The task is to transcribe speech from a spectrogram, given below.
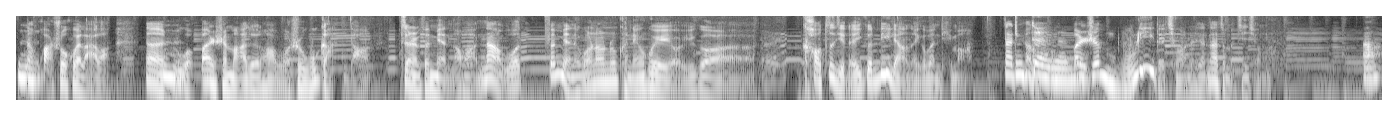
嗯那话说回来了，那如果半身麻醉的话，我是无感的；自然分娩的话，那我分娩的过程当中肯定会有一个呃靠自己的一个力量的一个问题嘛。那这样半身无力的情况之下，那怎么进行呢？啊，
